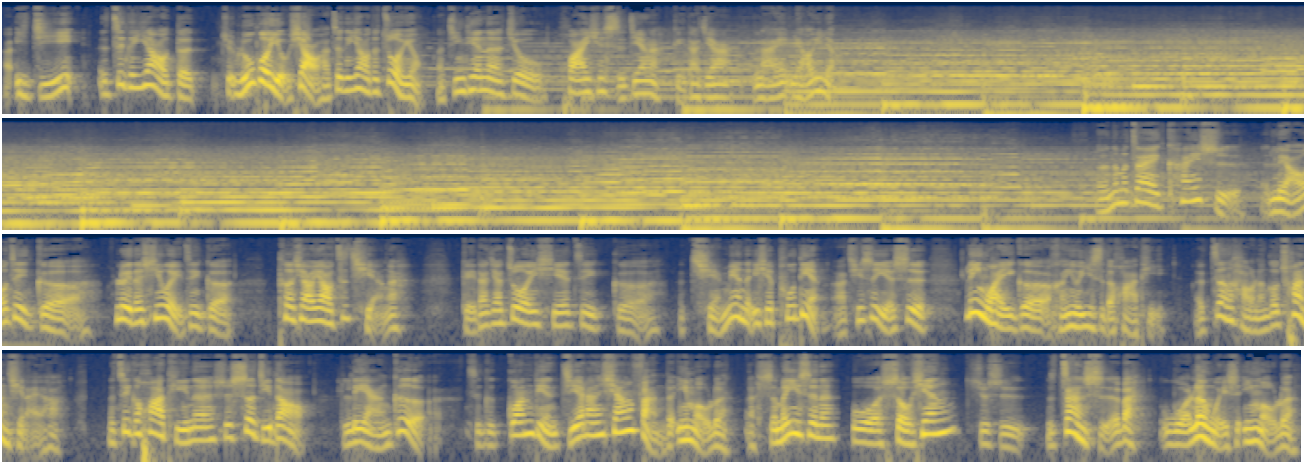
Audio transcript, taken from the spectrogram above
啊，以及这个药的就如果有效哈，这个药的作用啊，今天呢就花一些时间啊，给大家来聊一聊。在开始聊这个瑞德西韦这个特效药之前啊，给大家做一些这个前面的一些铺垫啊，其实也是另外一个很有意思的话题，呃，正好能够串起来哈。那这个话题呢是涉及到两个这个观点截然相反的阴谋论啊，什么意思呢？我首先就是暂时吧，我认为是阴谋论。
